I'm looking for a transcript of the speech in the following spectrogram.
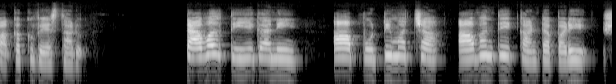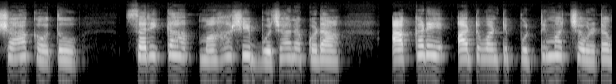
పక్కకు వేస్తాడు. టవల్ తీయగానే ఆ పుట్టిమచ్చ అవంతి కంటపడి షాక్ అవుతూ సరిగ్గా మహర్షి భుజాన కూడా అక్కడే అటువంటి పుట్టిమచ్చ ఉండటం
